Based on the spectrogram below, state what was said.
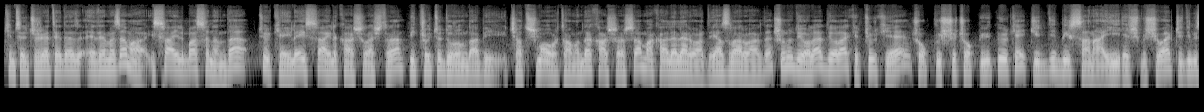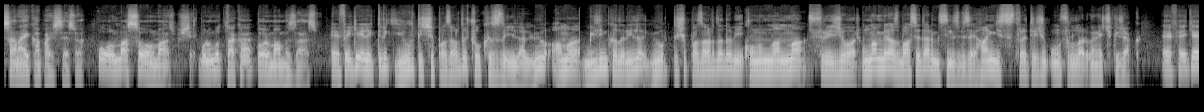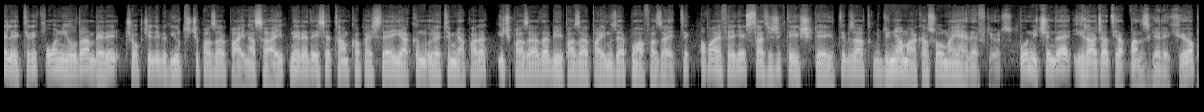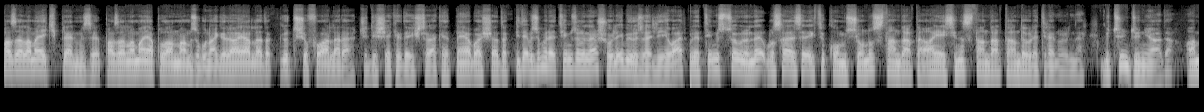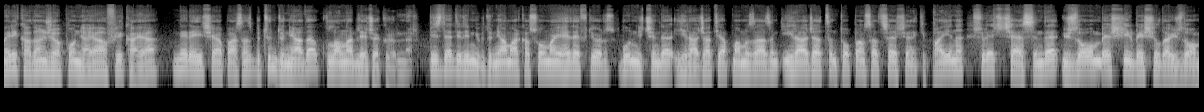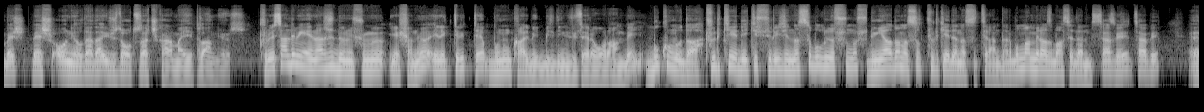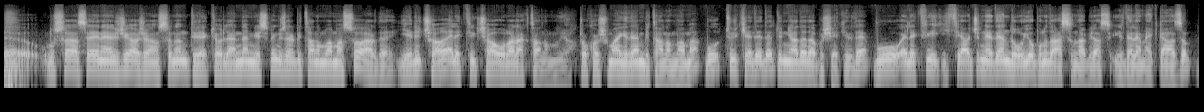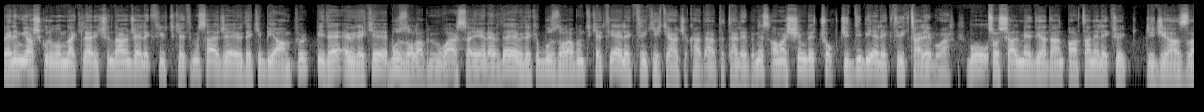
kimse cüret ede- edemez ama İsrail basınında Türkiye ile İsrail'i karşılaştıran bir kötü durumda, bir çatışma ortamında karşılaştıran makaleler vardı, yazılar vardı. Şunu diyorlar, diyorlar ki Türkiye çok güçlü, çok büyük bir ülke, ciddi bir sanayi geçmişi var, ciddi bir sanayi kapasitesi var. Bu olmazsa olmaz bir şey. Bunu mutlaka korumamız lazım. EFG Elektrik yurt içi pazarda çok hızlı ilerliyor ama bildiğim kadarıyla yurt dışı pazarda da bir konumlanma süreci var. Bundan biraz bahseder misiniz bize? Hangi stratejik unsurlar öne çıkacak? EFG Elektrik 10 yıldan beri çok ciddi bir yurt içi pazar payına sahip. Neredeyse tam kapasiteye yakın üretim yaparak iç pazarda bir pazar payımızı hep muhafaza ettik. Ama EFG stratejik değişikliğe gitti. Biz artık bir dünya markası olmayı hedefliyoruz. Bunun için de ihracat yapmanız gerekiyor. Pazarlama ekiplerimizi, pazarlama yapılanmamızı buna göre ayarladık. Yurt dışı fuarlara ciddi şekilde iştirak etmeye başladık. Bir de bizim ürettiğimiz ürünlerin şöyle bir özelliği var. Ürettiğimiz tüm ürünler Uluslararası Elektrik Komisyonu'nun standartı, IAC'nin standartlarında üretilen ürünler. Bütün dünyada, Amerika'dan Japonya'ya, Afrika'ya, nereyi şey yaparsanız bütün dünyada kullanılabilecek ürünler. Biz de dediğim gibi dünya markası olmayı hedefliyoruz. Bunun için de ihracat yapmamız lazım. İhracatın toplam satışlar içindeki payını süreç içerisinde %15, bir 5 yılda %15, 5-10 yılda da %30'a çıkarmayı planlıyoruz. Küreselde bir enerji dönüşümü yaşanıyor. Elektrik de bunun kalbi bildiğiniz üzere Orhan Bey. Bu konuda Türkiye'deki süreci nasıl buluyorsunuz? Dünyada nasıl, Türkiye'de nasıl trendler? Bundan biraz bahseder misiniz? Tabii tabii. Ee, Uluslararası Enerji Ajansı'nın direktörlerinden birisinin güzel bir tanımlaması vardı. Yeni çağı elektrik çağı olarak tanımlıyor. Çok hoşuma giden bir tanımlama. Bu Türkiye'de de dünyada da bu şekilde. Bu elektrik ihtiyacı neden doğuyor bunu da aslında biraz irdelemek lazım. Benim yaş grubumdakiler için daha önce elektrik tüketimi sadece evdeki bir ampul bir de evdeki buzdolabı varsa eğer evde evdeki buzdolabının tükettiği elektrik ihtiyacı kadardı talebiniz. Ama şimdi çok ciddi bir elektrik talebi var. Bu sosyal medyadan artan elektrikli cihazlar,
